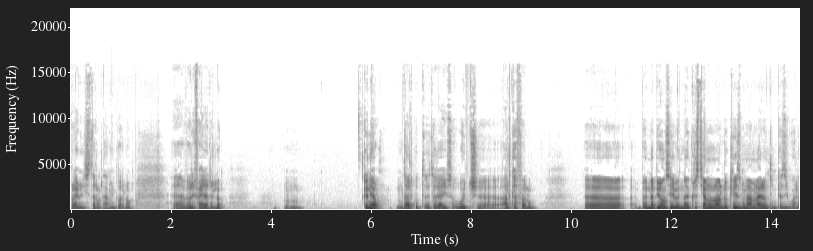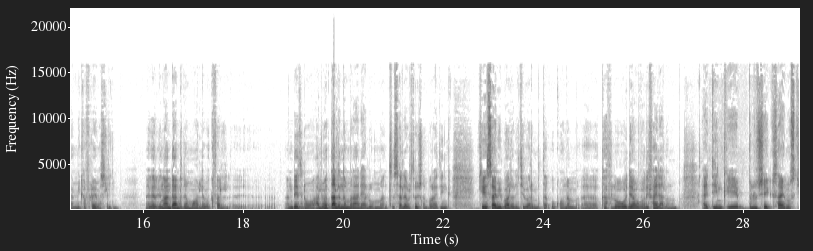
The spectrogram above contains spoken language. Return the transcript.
prime minister ምናምን የሚባለውም verified አይደለም። ግን ያው እንዳልኩት የተለያዩ ሰዎች አልከፈሉም በነ ቢዮንሴ በነ ክርስቲያኖ ሮናልዶ case ምናምን I don't ከዚህ በኋላ የሚከፍሉ አይመስለኝም። ነገር ግን አንዳንድ ደግሞ አለ ብንከፍል እንዴት ነው አልመጣልንም ምናምን ያሉ celebrity ዎች ነበሩ። I think ኬሳ የሚባለውን YouTuber የምታውቀው ከሆነም ከፍሎ ወዲያው verified አልሆነም I think blue check sign ኡ እስኪ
